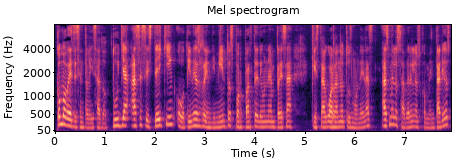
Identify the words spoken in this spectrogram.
¿Cómo ves descentralizado? ¿Tú ya haces staking o tienes rendimientos por parte de una empresa que está guardando tus monedas? Házmelo saber en los comentarios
